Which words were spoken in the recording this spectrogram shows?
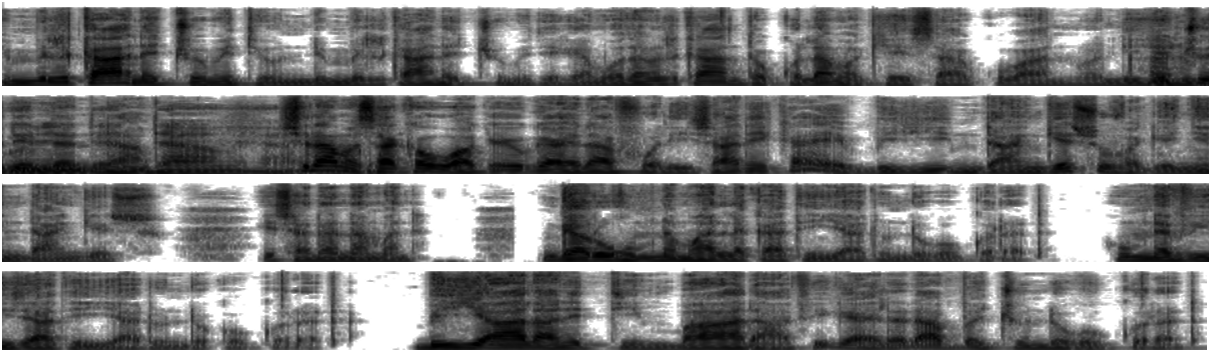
Hin milkaa'an jechuu miti hundi milkaa'an jechuu miti namoota milkaa'an tokko lama keessaa qubaan wanni jechuun hin danda'amu. Silaama isaa kan waaqayyoo gaa'elaaf walii isaanii kaa'e biyyi hin daangessu fageenyi hin daangessu. Isa dhala mana. Garuu humna maallaqaatiin yaaduun dogoggoradha. Humna viizaatiin yaaduun dogoggoradha. Biyya alaan ittiin baadhaa fi gaa'ela dhaabbachuun dogoggoradha.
